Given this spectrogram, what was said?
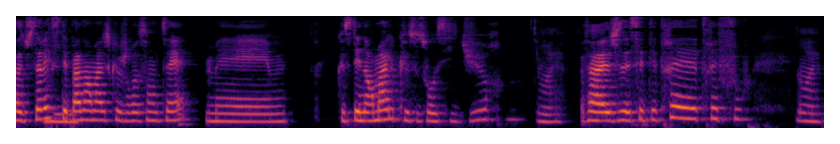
Enfin, je savais que c'était pas normal ce que je ressentais, mais que c'était normal que ce soit aussi dur. Ouais. Enfin, c'était très très flou. Ouais.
